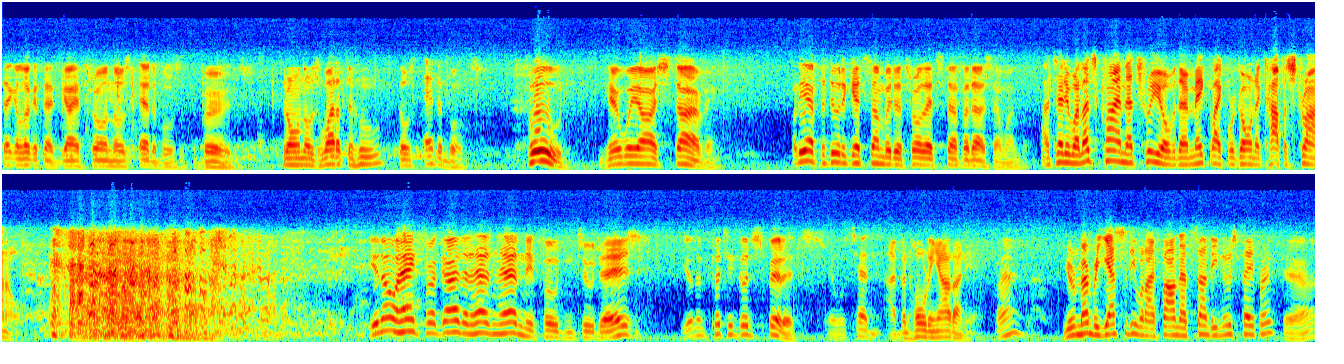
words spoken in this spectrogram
take a look at that guy throwing those edibles at the birds. Throwing those what at the who? Those edibles. Food. Here we are starving. What do you have to do to get somebody to throw that stuff at us, I wonder? I'll tell you what, let's climb that tree over there and make like we're going to Capistrano. You know, Hank, for a guy that hasn't had any food in two days, you're in pretty good spirits. Yeah, well, Ted, I've been holding out on you. What? You remember yesterday when I found that Sunday newspaper? Yeah.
